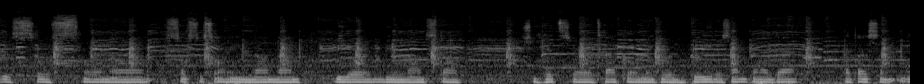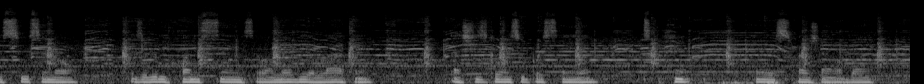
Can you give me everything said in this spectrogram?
She's so so no so so non non be or be non-stop. She hits her tackle, make her breathe or something like that. I thought some the Susanoo is a really funny scene, so I'm over here laughing as she's going Super Saiyan. Anyways, on her bye.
